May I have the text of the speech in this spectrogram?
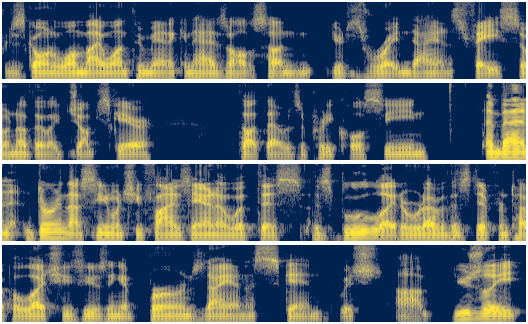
we're just going one by one through mannequin heads. and All of a sudden, you're just right in Diana's face. So another like jump scare. Thought that was a pretty cool scene. And then during that scene, when she finds Diana with this this blue light or whatever this different type of light she's using, it burns Diana's skin. Which uh, usually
